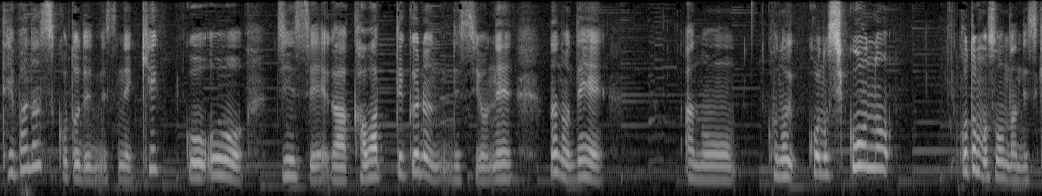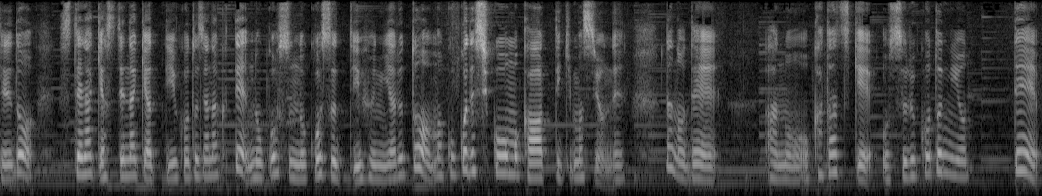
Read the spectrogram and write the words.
手放すことでですね結構人生が変わってくるんですよね。なのであのこのこの思考のこともそうなんですけれど捨てなきゃ捨てなきゃっていうことじゃなくて残す残すっていうふうにやると、まあ、ここで思考も変わってきますよね。なのであのお片付けをすることによって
